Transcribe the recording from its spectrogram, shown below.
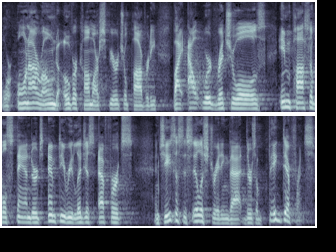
or on our own to overcome our spiritual poverty by outward rituals, impossible standards, empty religious efforts. And Jesus is illustrating that there's a big difference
